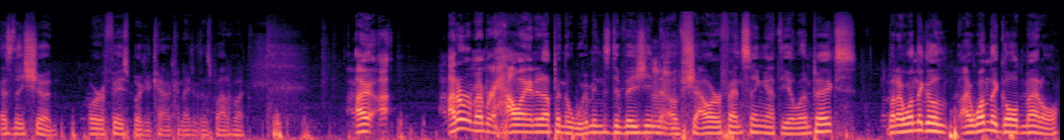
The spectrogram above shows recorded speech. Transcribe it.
as they should, or a Facebook account connected to Spotify. I I, I don't remember how I ended up in the women's division Mhm. of shower fencing at the Olympics, but I won the gold. I won the gold medal.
